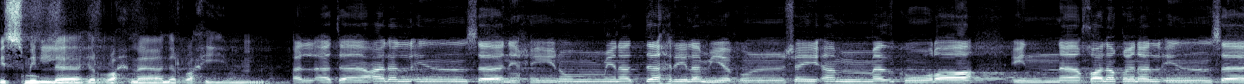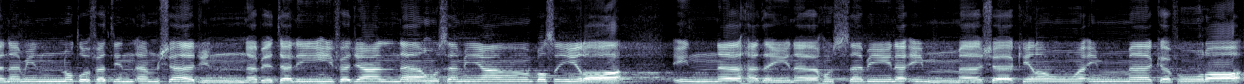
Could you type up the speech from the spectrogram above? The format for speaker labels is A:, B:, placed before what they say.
A: بسم الله الرحمن الرحيم.
B: هل أتى على الإنسان حين من الدهر لم يكن شيئا مذكورا؟ إنا خلقنا الإنسان من نطفة أمشاج نبتليه فجعلناه سميعا بصيرا. إنا هديناه السبيل إما شاكرا وإما كفورا.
